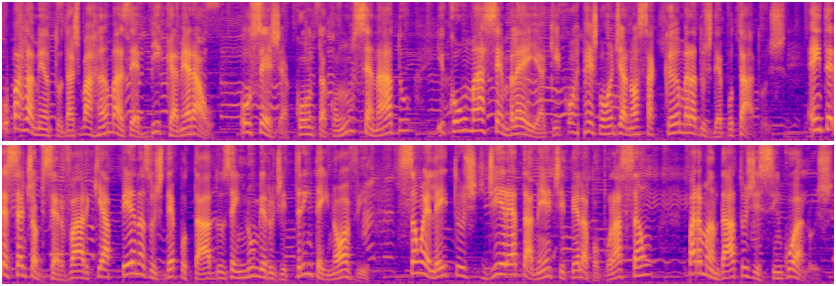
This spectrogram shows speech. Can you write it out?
O parlamento das Bahamas é bicameral, ou seja, conta com um Senado e com uma Assembleia que corresponde à nossa Câmara dos Deputados. É interessante observar que apenas os deputados, em número de 39, são eleitos diretamente pela população para mandatos de cinco anos.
